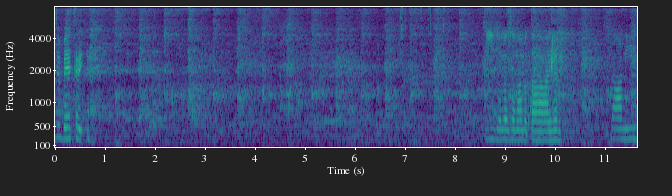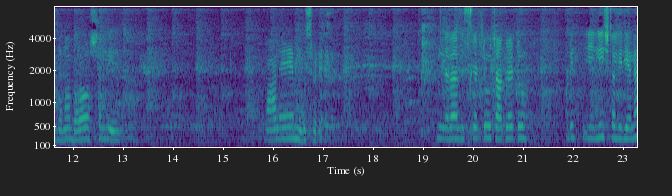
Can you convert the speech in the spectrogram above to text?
ಇದು ಬೇಕ್ರಿ. ಜನ ಬರ್ತಾ ಇದ್ದಾರೆ ನಾನು ಈ ಜನ ಬರೋ ಅಷ್ಟರಲ್ಲಿ ಮಾಲೆ ಮುಗಿಸ್ಬಿಟ್ಟೆ. ಇಲ್ಲೆಲ್ಲ ಬಿಸ್ಕೆಟ್ಟು, ಚಾಕ್ಲೇಟು, ನೋಡಿ ಈ ಲೀಸ್ಟಲ್ಲಿ ಇದೆಯಲ್ಲ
